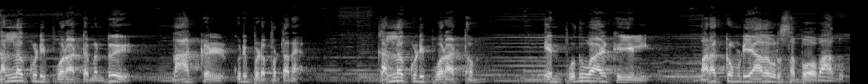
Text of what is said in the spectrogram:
கள்ளக்குடி போராட்டம் என்று நாட்கள் குறிப்பிடப்பட்டன. கள்ளக்குடி போராட்டம் என் பொது வாழ்க்கையில் மறக்க முடியாத ஒரு சம்பவமாகும்.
